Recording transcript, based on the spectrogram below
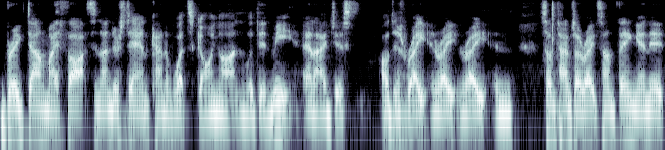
break down my thoughts and understand kind of what's going on within me. And I just I'll just write and write and write. And sometimes I write something and it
